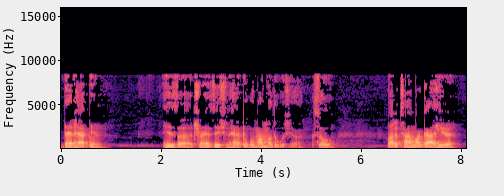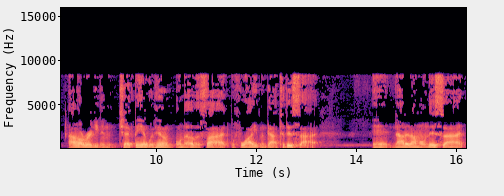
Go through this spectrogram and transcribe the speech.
that happened, his uh, transition happened when my mother was young. So by the time I got here, I already then checked in with him on the other side before I even got to this side. And now that I'm on this side,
